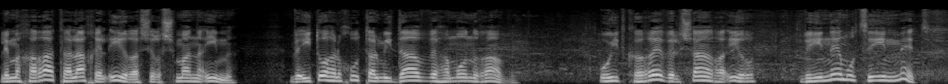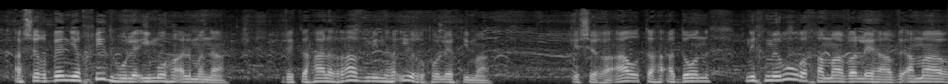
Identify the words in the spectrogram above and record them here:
למחרת הלך אל עיר אשר שמה נעים, ואיתו הלכו תלמידיו והמון רב. הוא התקרב אל שער העיר, והנה מוציאים מת, אשר בן יחיד הוא לאמו האלמנה, וקהל רב מן העיר הולך עמה. כשראה אותה האדון, נחמרו רחמיו עליה, ואמר,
